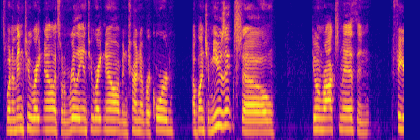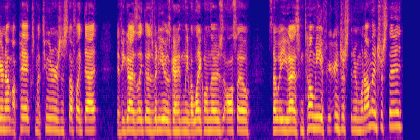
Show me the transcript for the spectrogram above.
it's what I'm into right now. It's what I'm really into right now. I've been trying to record a bunch of music, so doing Rocksmith and figuring out my picks, my tuners, and stuff like that. If you guys like those videos, go ahead and leave a like on those also. So that way you guys can tell me if you're interested in what I'm interested in.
